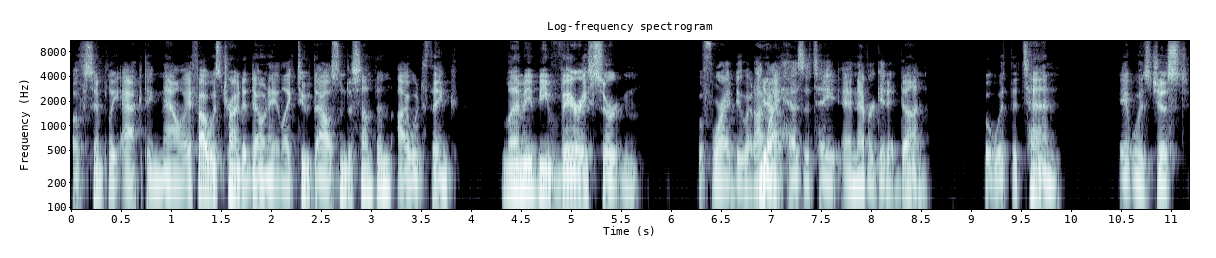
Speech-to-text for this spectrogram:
of simply acting now. If I was trying to donate like 2000 to something, I would think, let me be very certain before I do it. I yeah. might hesitate and never get it done. But with the 10, it was just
